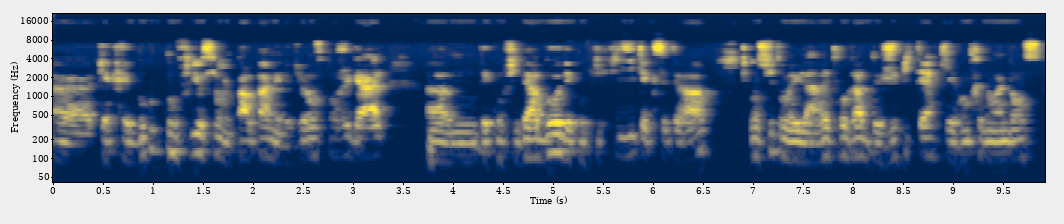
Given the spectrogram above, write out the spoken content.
euh, qui a créé beaucoup de conflits aussi, on ne parle pas, mais les violences conjugales, euh, des conflits verbaux, des conflits physiques, etc. Ensuite, on a eu la rétrograde de Jupiter qui est rentrée dans la danse,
